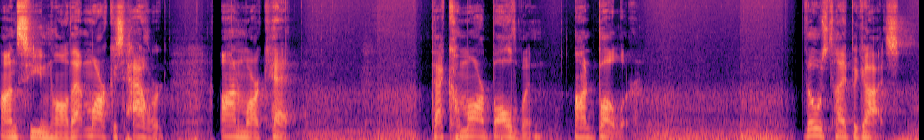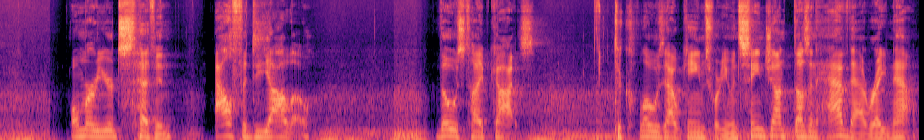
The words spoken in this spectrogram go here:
on Seton Hall, that Marcus Howard on Marquette, that Kamar Baldwin on Butler. Those type of guys. Omer Yurtseven, Alpha Diallo, those type guys to close out games for you. And St. John doesn't have that right now.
